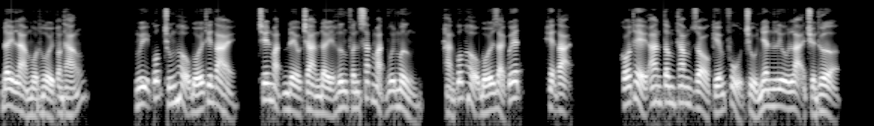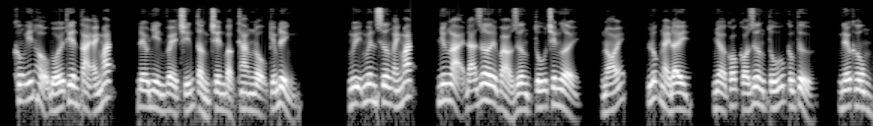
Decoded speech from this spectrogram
Đây là một hồi toàn thắng. Ngụy quốc chúng hậu bối thiên tài, trên mặt đều tràn đầy hưng phấn sắc mặt vui mừng, Hàn Quốc hậu bối giải quyết, hiện tại có thể an tâm thăm dò kiếm phủ chủ nhân lưu lại truyền thừa. Không ít hậu bối thiên tài ánh mắt đều nhìn về chín tầng trên bậc thang nộ kiếm đỉnh. Ngụy Nguyên Sương ánh mắt nhưng lại đã rơi vào Dương Tú trên người, nói, lúc này đây, nhờ có có Dương Tú công tử, nếu không,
